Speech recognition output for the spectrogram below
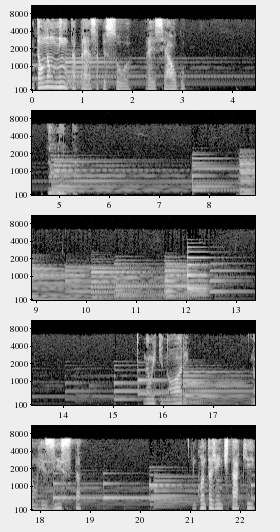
Então não minta para essa pessoa, para esse algo. Não minta. Não ignore, não resista enquanto a gente está aqui,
